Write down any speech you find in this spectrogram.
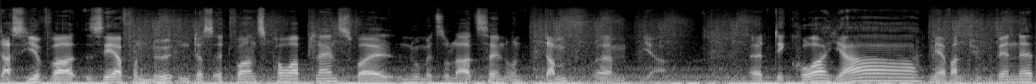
Das hier war sehr vonnöten, das Advanced Power Plants, weil nur mit Solarzellen und Dampf, ähm, ja. Äh, Dekor, ja, mehr Wandtypen wären nett.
